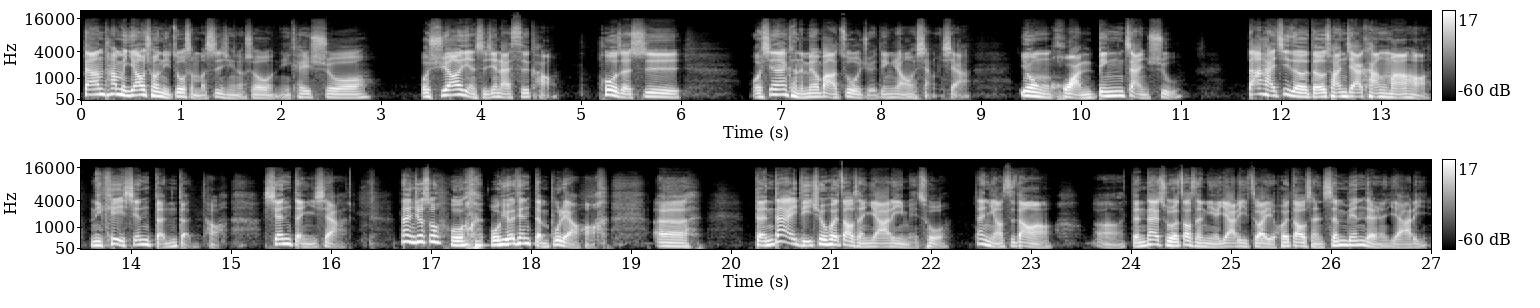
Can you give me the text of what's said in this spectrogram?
当他们要求你做什么事情的时候，你可以说我需要一点时间来思考，或者是。我现在可能没有办法做决定，让我想一下，用缓兵战术。大家还记得德川家康吗？哈，你可以先等等，哈，先等一下。那你就说我 我有点等不了，哈，呃，等待的确会造成压力，没错。但你要知道啊，呃，等待除了造成你的压力之外，也会造成身边的人压力。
